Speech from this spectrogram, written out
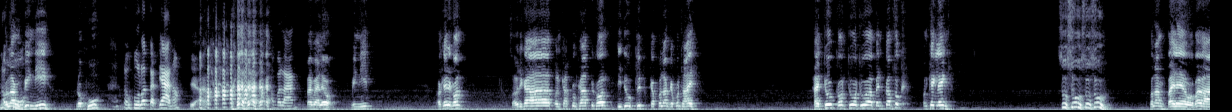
นฝกรั่งหูวิ่งหนี้นกหูนกหูรถตัดหญ้าเนาะอย่าเอาฝรั่งบายบายเร็ววิ่งหนี้โอเคทุกคน สวัสดีครับอันครับคุณครับ ทุกคนที่ดูคลิปกับฝรั่งกับคนไทย ให้ทุกคนทั่วทั่วๆเป็นความสุขอันแข็งแรงสู้สู้สู้สู้ฝรั่งไปแล้วบายบา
